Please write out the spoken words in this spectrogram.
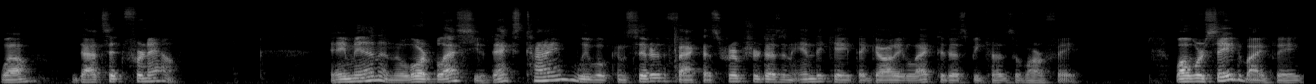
Well, that's it for now. Amen, and the Lord bless you. Next time, we will consider the fact that Scripture doesn't indicate that God elected us because of our faith. While we're saved by faith,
